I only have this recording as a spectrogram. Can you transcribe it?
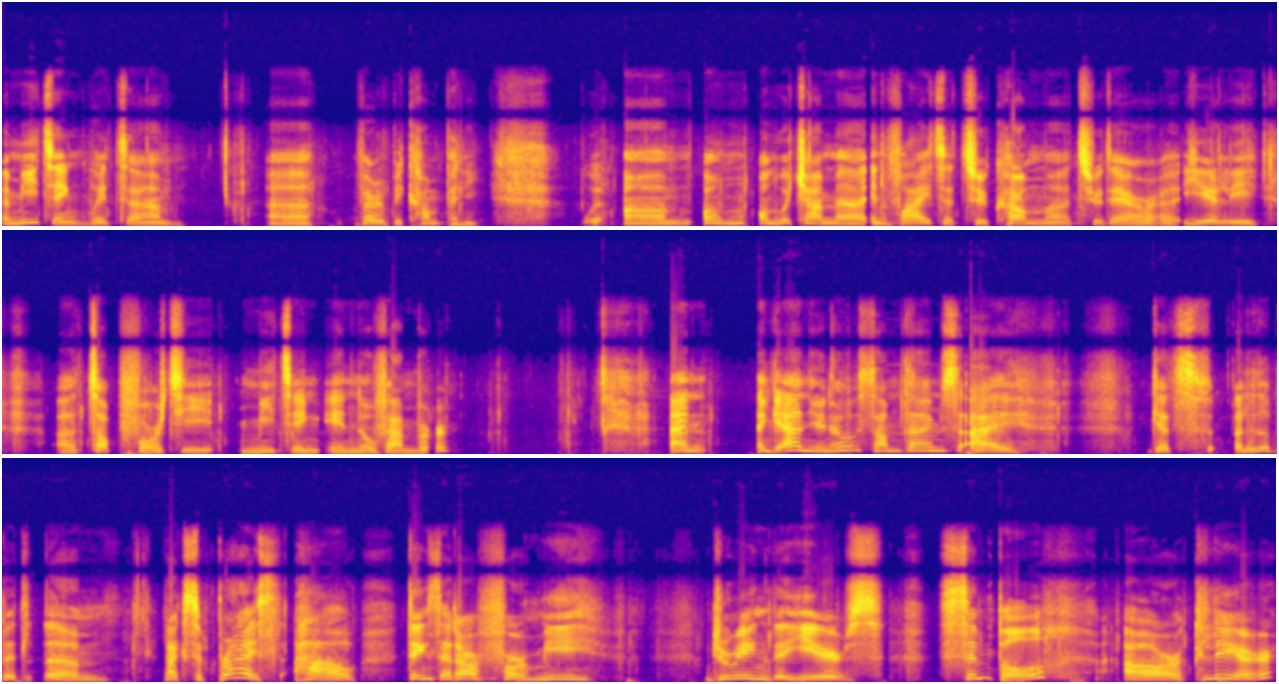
a meeting with um, a very big company um, on, on, which I'm uh, invited to come uh, to their uh, yearly uh, top 40 meeting in November. And again, you know, sometimes I get a little bit um, like surprised how things that are for me during the years simple are clear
